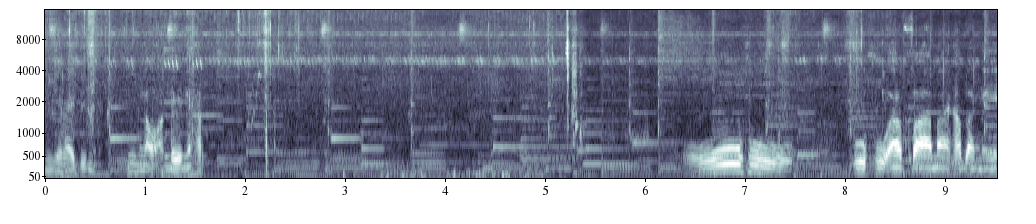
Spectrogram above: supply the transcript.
มีอะไรด้วยเนี่ยมีหนอนด้วยนะครับ โอ้โหอูฟูอาฟามาครับหลังนี้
